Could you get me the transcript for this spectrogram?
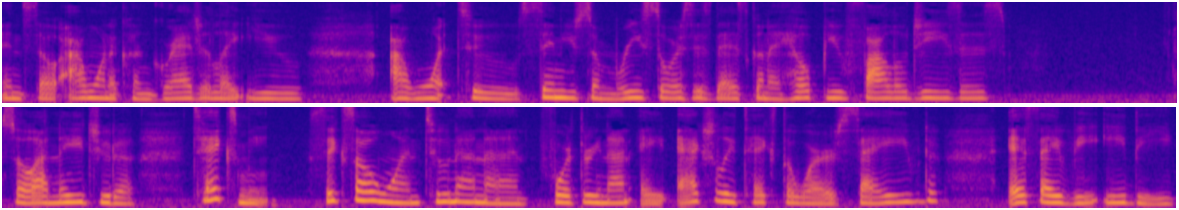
And so I want to congratulate you. I want to send you some resources that's going to help you follow Jesus. So I need you to text me 601 299 4398. Actually, text the word saved, S A V E D,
